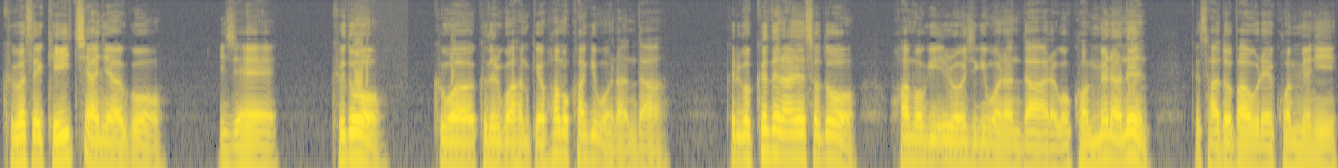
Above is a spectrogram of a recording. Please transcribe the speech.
그것에 개의치 아니하고 이제 그도 그와 그들과 함께 화목하기 원한다. 그리고 그들 안에서도 화목이 이루어지기 원한다라고 권면하는 그 사도 바울의 권면이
